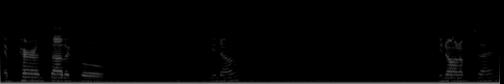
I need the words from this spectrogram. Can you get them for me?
and parenthetical you knows? You know what I'm saying?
